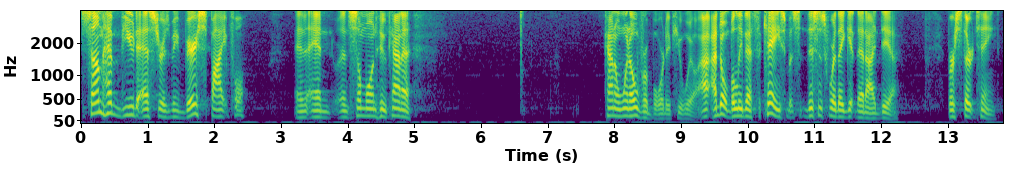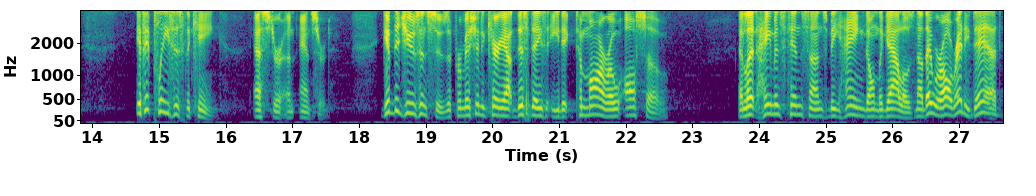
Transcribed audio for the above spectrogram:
Some have viewed Esther as being very spiteful and, and, and someone who kind of kind of went overboard, if you will. I, I don't believe that's the case, but this is where they get that idea. Verse 13 If it pleases the king, Esther answered, Give the Jews in Susa permission to carry out this day's edict tomorrow also. And let Haman's ten sons be hanged on the gallows. Now, they were already dead.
